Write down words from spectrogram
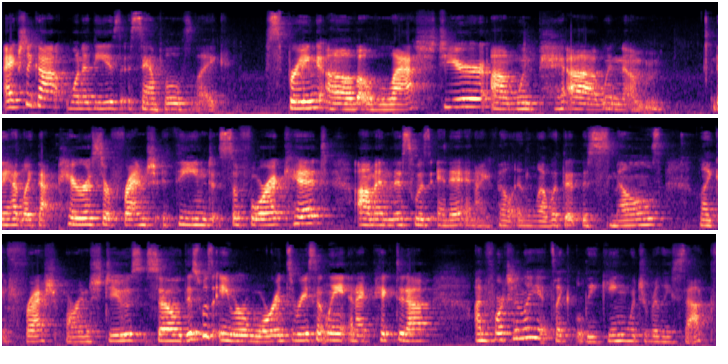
I actually got one of these samples like spring of last year um, when, uh, when um, they had like that Paris or French themed Sephora kit um, and this was in it and I fell in love with it. This smells like fresh orange juice. So this was a rewards recently and I picked it up Unfortunately, it's like leaking, which really sucks.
